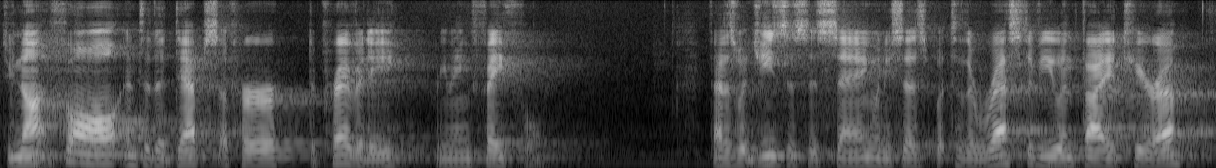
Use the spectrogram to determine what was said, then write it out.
Do not fall into the depths of her depravity, remain faithful. That is what Jesus is saying when he says, But to the rest of you in Thyatira,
